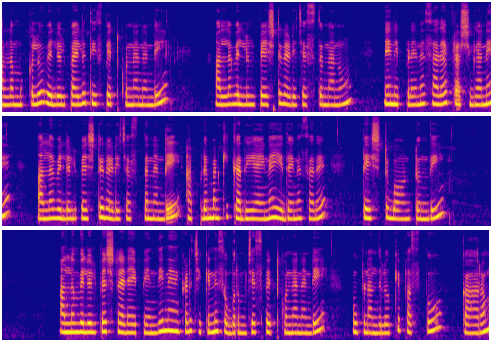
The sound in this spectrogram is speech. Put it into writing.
అల్లం ముక్కలు వెల్లుల్లిపాయలు తీసి పెట్టుకున్నానండి. అల్లం వెల్లుల్లి పేస్ట్ రెడీ చేస్తున్నాను. నేను ఎప్పుడైనా సరే ఫ్రెష్గానే అల్లం వెల్లుల్లి పేస్ట్ రెడీ చేస్తానండి. అప్పుడే మనకి కర్రీ అయినా ఏదైనా సరే టేస్ట్ బాగుంటుంది. అల్లం వెల్లుల్లి పేస్ట్ రెడీ అయిపోయింది. నేను ఇక్కడ చికెన్ని శుభ్రం చేసి పెట్టుకున్నానండి. ఇప్పుడు అందులోకి పసుపు కారం.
